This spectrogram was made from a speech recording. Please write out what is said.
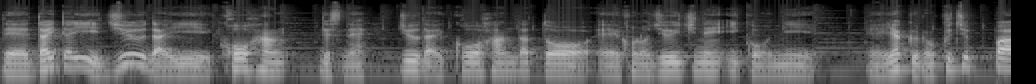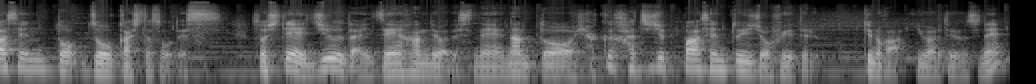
で、大体10代後半ですね、10代後半だと、え、この11年以降に、え、約60%増加したそうです。そして10代前半ではですね、なんと180%以上増えてるっていうのが言われてるんですね。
